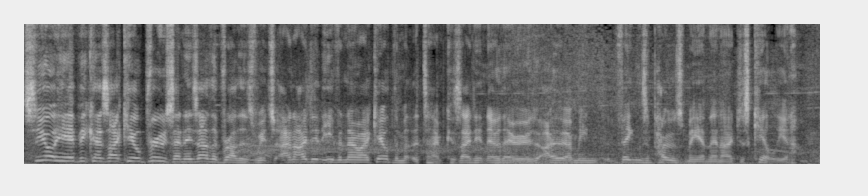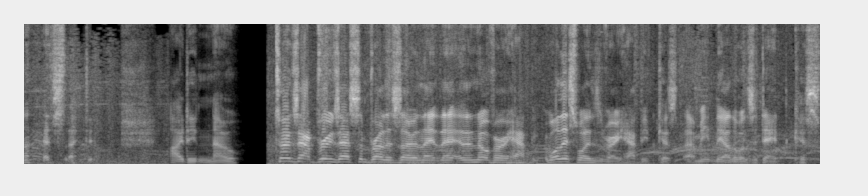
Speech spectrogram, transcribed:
So you're here because I killed Bruce and his other brothers, which and I didn't even know I killed them at the time because I didn't know they were. I, I mean, things oppose me and then I just kill, you know. That's I didn't. I didn't know. Turns out Bruce has some brothers though, and they, they're, they're not very happy. Well, this one isn't very happy because I mean the other ones are dead because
